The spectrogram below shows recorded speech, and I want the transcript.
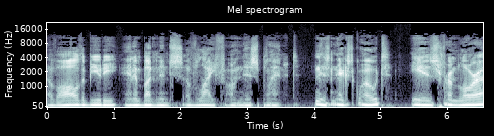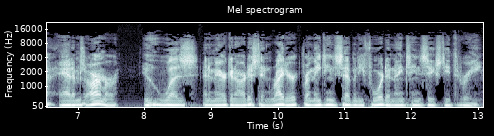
of all the beauty and abundance of life on this planet. This next quote is from Laura Adams Armer, who was an American artist and writer from 1874 to 1963.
